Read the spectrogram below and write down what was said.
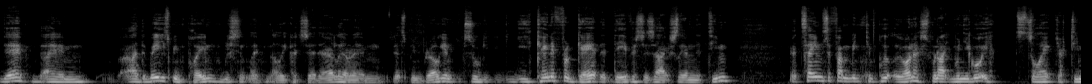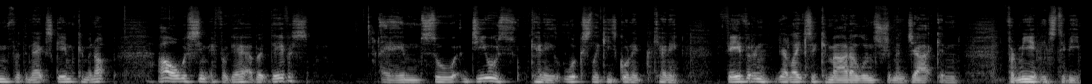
Yeah, um, uh, the way he's been playing recently, like I said earlier, um, it's been brilliant. So you, you kind of forget that Davis is actually in the team at times, if I'm being completely honest. When I, when you go to select your team for the next game coming up, I always seem to forget about Davis. Um, so Gio's kind of looks like he's going to kind of favouring your likes of Kamara, Lundstram, and Jack. And for me, it needs to be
